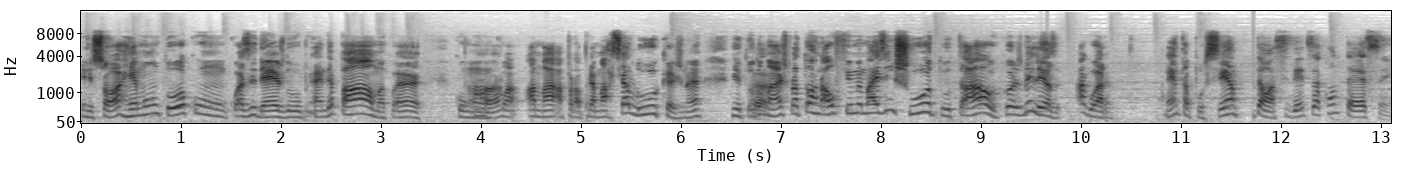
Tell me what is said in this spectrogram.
Ele só remontou com, com as ideias do Brian De Palma, com a, com, Aham. com a, a a própria Márcia Lucas, né? E tudo É. mais, pra tornar o filme mais enxuto e tal, coisa, beleza. Agora, 40%? Então, acidentes acontecem.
